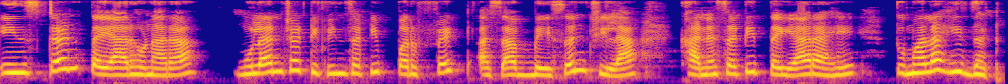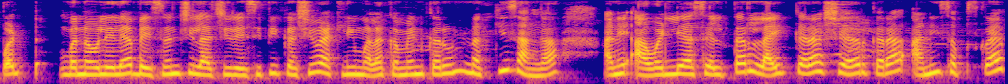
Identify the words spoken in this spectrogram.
इन्स्टंट तयार होणारा मुलांच्या टिफिनसाठी परफेक्ट असा बेसन चिला खाण्यासाठी तयार आहे. तुम्हाला ही झटपट बनवलेल्या बेसन चिलाची रेसिपी कशी वाटली मला कमेंट करून नक्की सांगा. आणि आवडली असेल तर लाईक करा शेअर करा आणि सबस्क्राईब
